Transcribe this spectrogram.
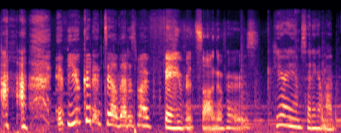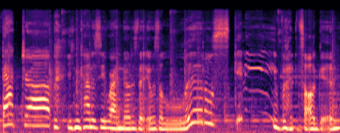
if you couldn't tell, that is my favorite song of hers. Here I am setting up my backdrop. You can kind of see where I noticed that it was a little skinny, but it's all good.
